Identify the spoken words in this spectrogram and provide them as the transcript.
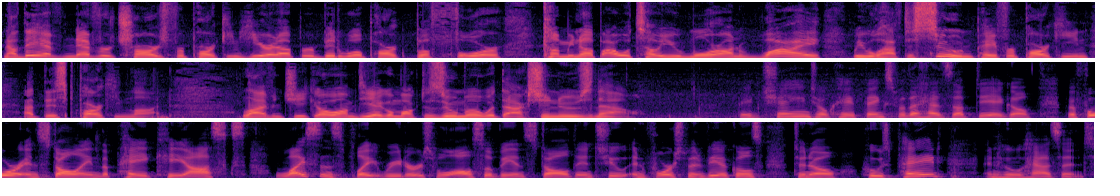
Now, they have never charged for parking here at Upper Bidwell Park before. Coming up, I will tell you more on why we will have to soon pay for parking at this parking lot. Live in Chico, I'm Diego Moctezuma with Action News Now. Big change. Okay, thanks for the heads up, Diego. Before installing the pay kiosks, license plate readers will also be installed into enforcement vehicles to know who's paid and who hasn't.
